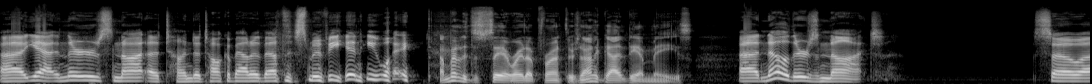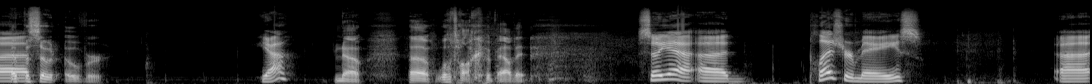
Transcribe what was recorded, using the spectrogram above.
Uh, yeah, and there's not a ton to talk about about this movie anyway. I'm gonna just say it right up front. There's not a goddamn maze. Uh, no, there's not. So, uh, Episode over. yeah. No, uh, we'll talk about it. So yeah, uh, Pleasure Maze uh,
